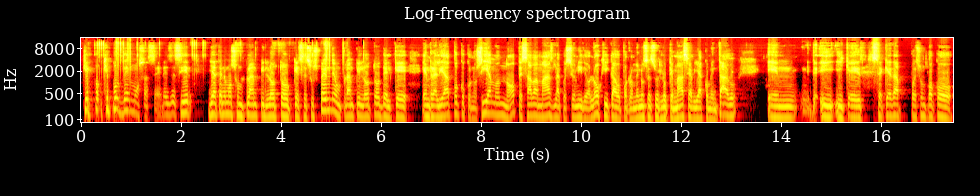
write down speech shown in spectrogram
¿qué, ¿qué podemos hacer? Es decir, ya tenemos un plan piloto que se suspende, un plan piloto del que en realidad poco conocíamos, ¿no? Pesaba más la cuestión ideológica, o por lo menos eso es lo que más se había comentado, em, y, y, que se queda pues un poco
